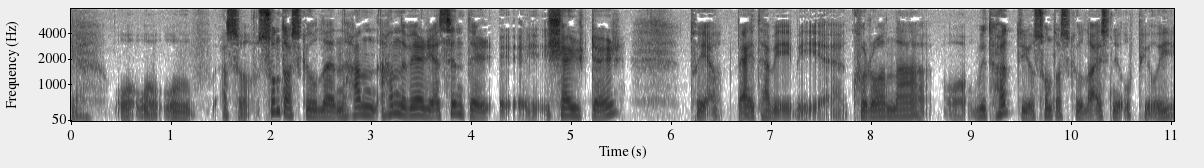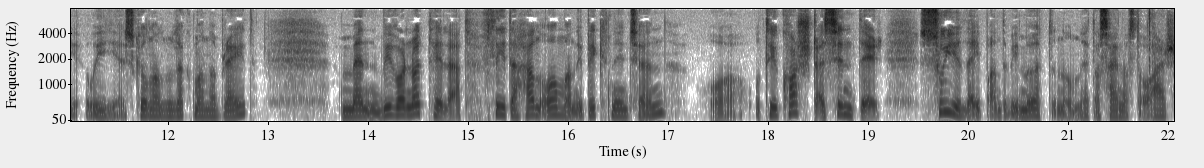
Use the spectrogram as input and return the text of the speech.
Ja. Og, og, og altså, sundagsskolen, han, han er veldig sinter kjørter, tog jeg beit her vi, vi korona, og vi hødde jo sundagsskolen eisen oppi i, i skolen om Løkmann og Breid. Men vi var nødt til at flytta han om han i bygningen, og, og til korset er synder sujeleipende vi møter noen etter seneste år.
